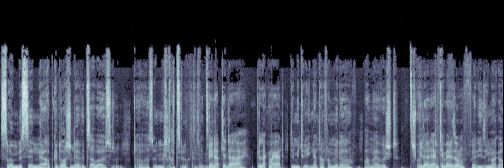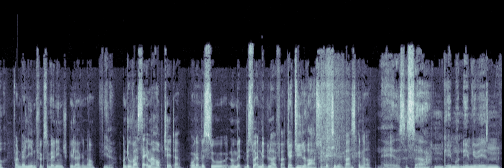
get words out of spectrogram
Es war ein bisschen ja, abgedroschen, der Witz, aber es, da war es irgendwie trotzdem noch ganz witzig. Wen habt ihr da gelackmeiert? Dimitri Ignatov haben wir da ein paar Mal erwischt. Spieler Und der MT Melsung Freddy Simak auch. von Berlin, Füchse Berlin Spieler, genau. Viele. Und du warst da immer Haupttäter oder bist du nur mit, bist du ein Mitläufer? Der Thiele war's. Der Thiele war es, genau. Nee, das ist ja ein Geben und Nehmen gewesen,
